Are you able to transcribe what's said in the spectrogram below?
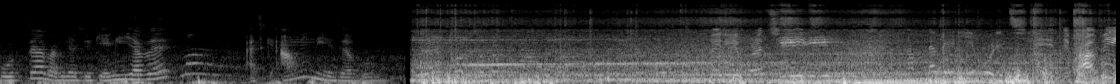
পড়তে আর ভাবি আজকে কে নিয়ে যাবে? আজকে আমি নিয়ে যাব। বেরিয়ে পড়েছি। আমরা বেরিয়ে পড়েছি। যে ভাবি।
